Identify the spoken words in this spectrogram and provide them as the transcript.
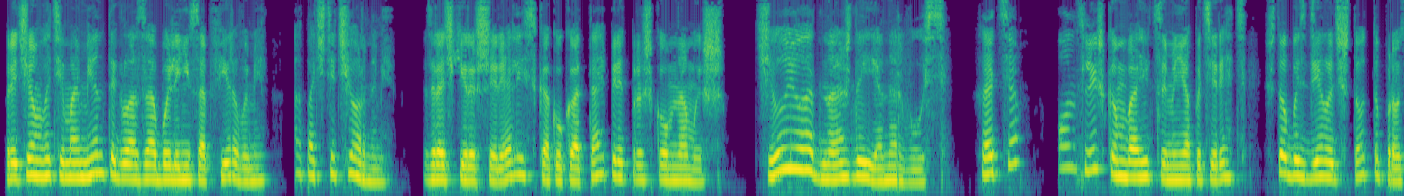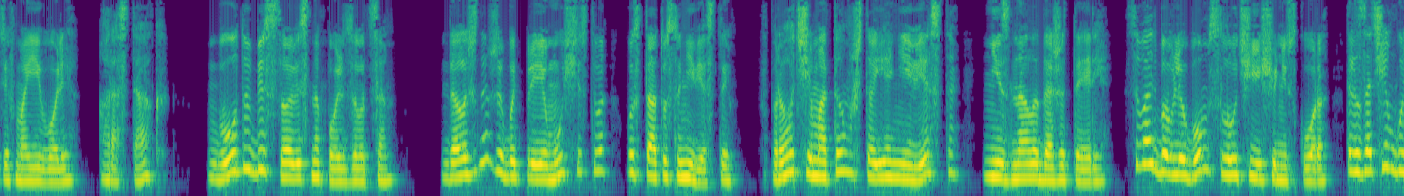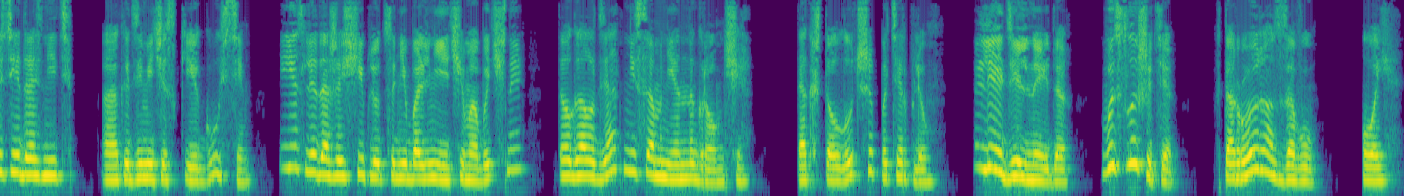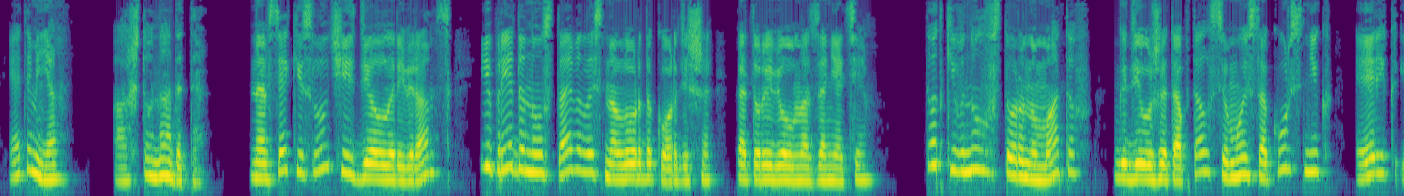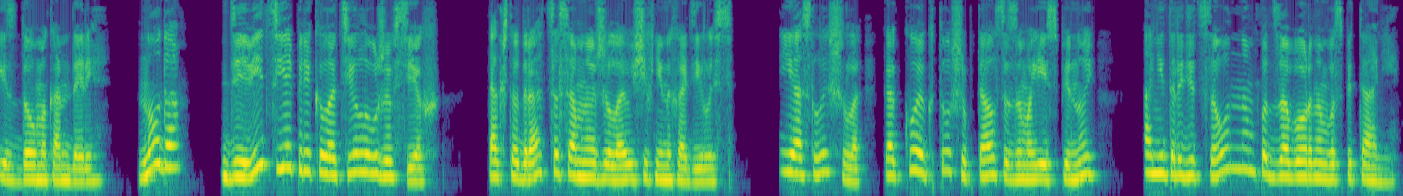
Причем в эти моменты глаза были не сапфировыми, а почти черными. Зрачки расширялись, как у кота перед прыжком на мышь. Чую, однажды я нарвусь. Хотя он слишком боится меня потерять, чтобы сделать что-то против моей воли. А раз так, буду бессовестно пользоваться. Должны же быть преимущества у статуса невесты. Впрочем, о том, что я невеста, не знала даже Терри. Свадьба в любом случае еще не скоро. Так зачем гусей дразнить? А академические гуси, если даже щиплются не больнее, чем обычные, то галдят, несомненно, громче. Так что лучше потерплю. «Леди Ильнейда, вы слышите? Второй раз зову». «Ой, это меня. А что надо-то?» На всякий случай сделала реверанс и преданно уставилась на лорда Кордиша, который вел у нас занятия. Тот кивнул в сторону матов, где уже топтался мой сокурсник Эрик из дома Кандери. Ну да, девиц я переколотила уже всех, так что драться со мной желающих не находилось. Я слышала, как кое-кто шептался за моей спиной о нетрадиционном подзаборном воспитании.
